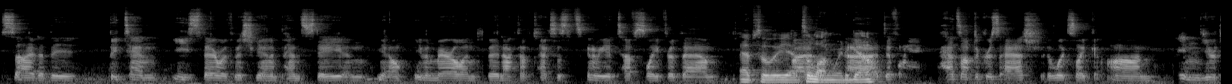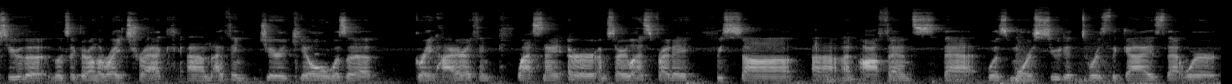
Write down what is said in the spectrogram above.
side of the Big Ten East there with Michigan and Penn State, and you know even Maryland. They knocked off Texas. It's going to be a tough slate for them. Absolutely, yeah, but, it's a long way to go. Uh, definitely hats off to Chris Ash. It looks like on in year two, the it looks like they're on the right track. Um, I think Jerry Kill was a great hire. I think last night, or I'm sorry, last Friday, we saw uh, an offense that was more suited towards the guys that were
